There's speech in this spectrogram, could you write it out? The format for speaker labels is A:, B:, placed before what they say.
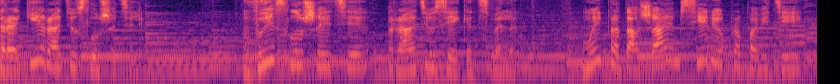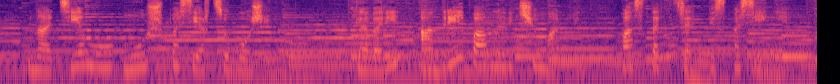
A: Дорогие радиослушатели, вы слушаете радио Зегенсвелля. Мы продолжаем серию проповедей на тему «Муж по сердцу Божьему». Говорит Андрей Павлович Чумакин, пастор Церкви Спасения.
